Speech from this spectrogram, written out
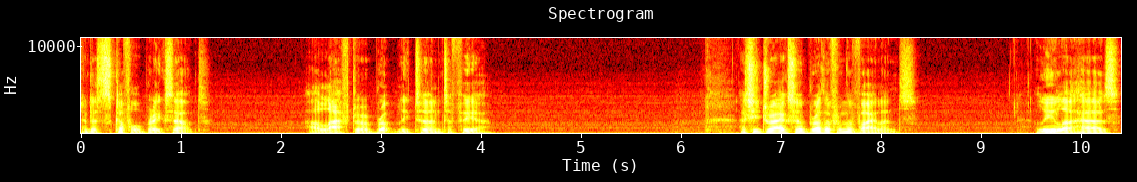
and a scuffle breaks out. Our laughter abruptly turned to fear. As she drags her brother from the violence, Lila has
